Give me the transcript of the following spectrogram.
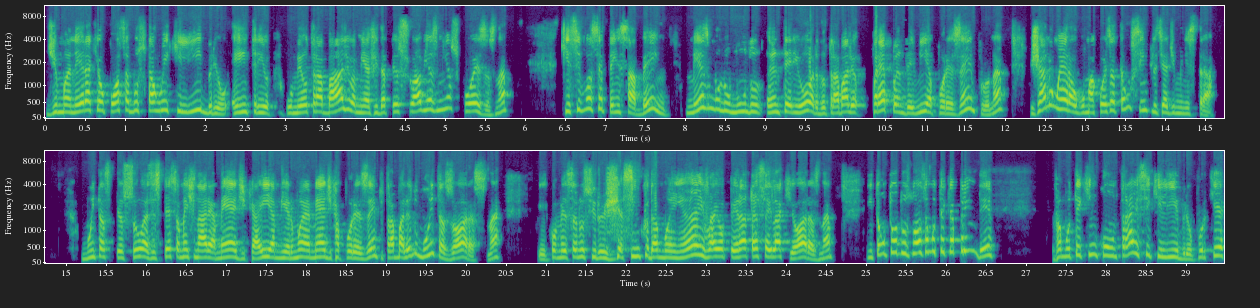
De maneira que eu possa buscar um equilíbrio entre o meu trabalho, a minha vida pessoal e as minhas coisas, né? Que se você pensar bem, mesmo no mundo anterior, do trabalho pré-pandemia, por exemplo, né, já não era alguma coisa tão simples de administrar. Muitas pessoas, especialmente na área médica, aí a minha irmã é médica, por exemplo, trabalhando muitas horas, né? E começando cirurgia às 5 da manhã e vai operar até sei lá que horas, né? Então todos nós vamos ter que aprender. Vamos ter que encontrar esse equilíbrio, porque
